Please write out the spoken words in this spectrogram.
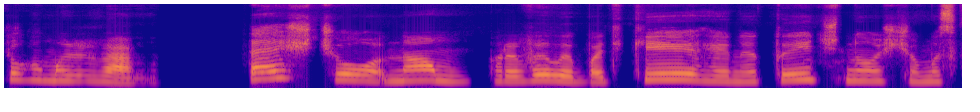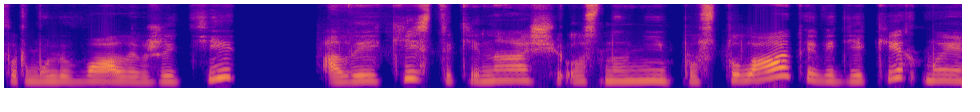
чого ми живемо. Те, що нам привили батьки генетично, що ми сформулювали в житті, але якісь такі наші основні постулати, від яких ми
